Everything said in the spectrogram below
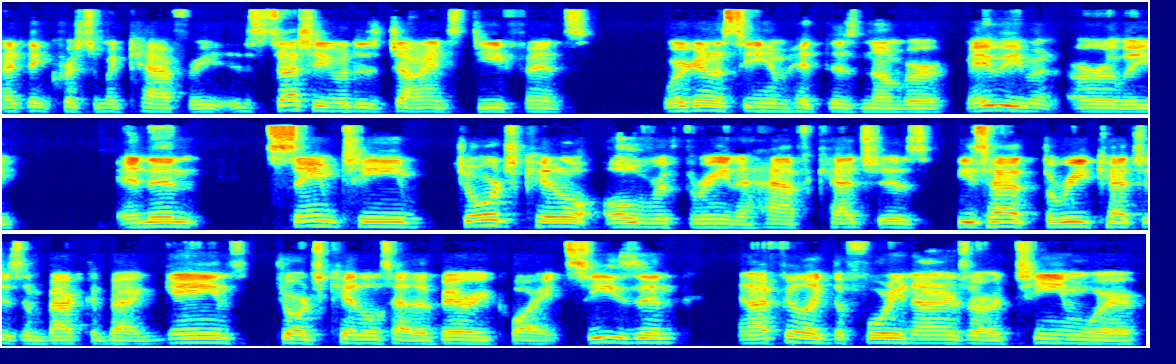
I think Christian McCaffrey, especially with his Giants defense, we're going to see him hit this number, maybe even early. And then same team. George Kittle over three and a half catches. He's had three catches in back to back games. George Kittle's had a very quiet season. And I feel like the 49ers are a team where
